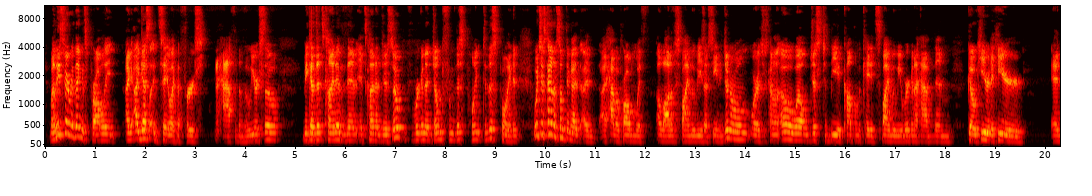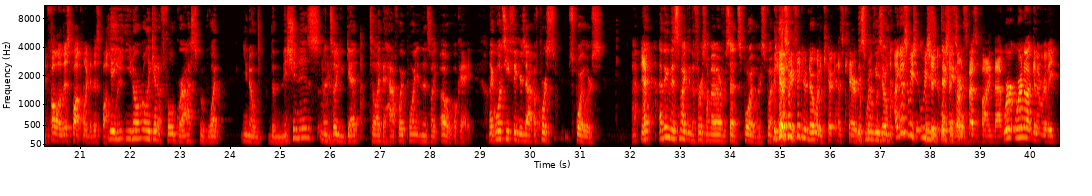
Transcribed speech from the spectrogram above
my least favorite thing is probably, I, I guess I'd say like the first half of the movie or so, because it's kind of them. It's kind of just oh, we're gonna jump from this point to this point, and which is kind of something I, I I have a problem with a lot of spy movies I've seen in general, where it's just kind of like, oh well, just to be a complicated spy movie, we're gonna have them go here to here and follow this plot point to this plot point. Yeah, you, point. you don't really get a full grasp of what you know the mission is Mhm. until you get to like the halfway point, and then it's like, oh, okay. Like once he figures out, of course, spoilers. I, Yeah. I, I think this might be the first time I've ever said spoilers, but because we figured nobody care, has cared. this movie's over. I guess we should we should we should start old. specifying that we're we're not going to really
